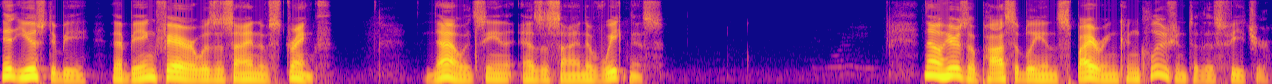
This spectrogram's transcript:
It used to be that being fair was a sign of strength. Now it's seen as a sign of weakness. Now, here's a possibly inspiring conclusion to this feature.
